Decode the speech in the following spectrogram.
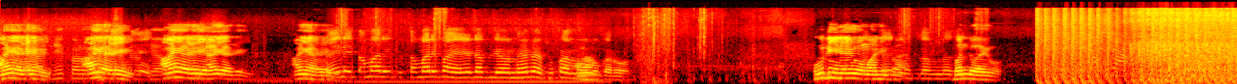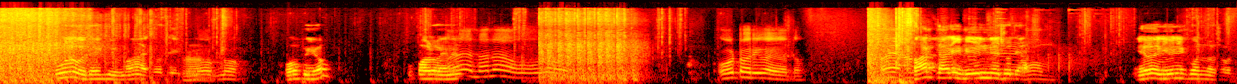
અહીંયા રે અહીંયા રે અહીંયા રે અહીંયા રે નહીં તમારી તમારી પાસે એડબ્લ્યુ હે ને શું કામ ઓલું કરો? ઉડીને આવ્યો મારી પાસે. બંધો આવ્યો. Watch થઈ ગયું માં તો ઉપાડો એને. ના ના ઓલો. ઓટો રિવાઈવ હતો. ભાગ તારી બેન ને છોડ્યા હવે યુનિકોર્ન નો શોટ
